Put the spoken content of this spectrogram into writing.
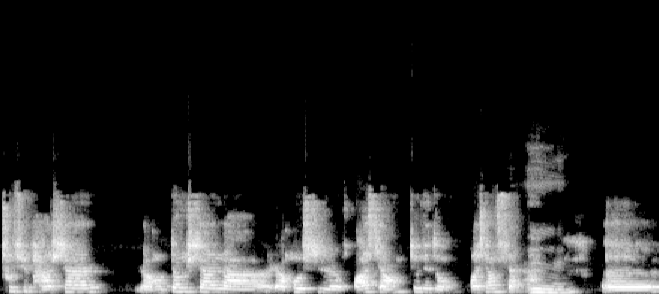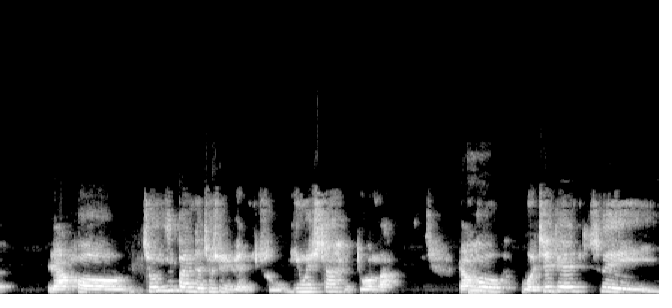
出去爬山，然后登山呐，然后是滑翔，就那种滑翔伞，嗯，呃，然后就一般的就是远足，因为山很多嘛。然后我这边最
